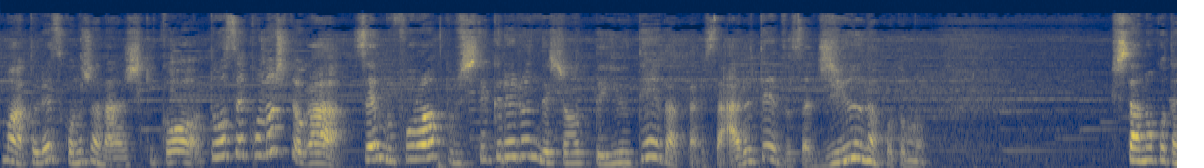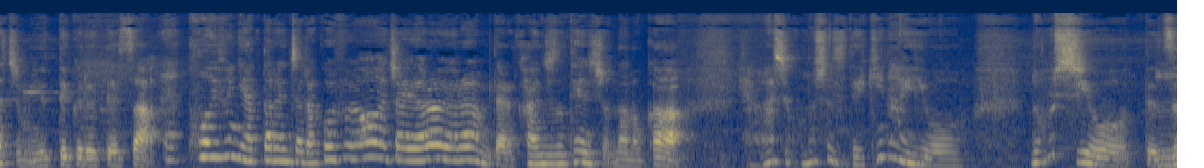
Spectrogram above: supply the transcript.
まあとりあえずこの人の話聞こう。どうせこの人が全部フォローアップしてくれるんでしょっていう体だったらさある程度さ自由なことも下の子たちも言ってくれてさ「えこういうふうにやったらいいんじゃない？こういうふうにああじゃあやろうやろう」みたいな感じのテンションなのか「いやマジこの人たちできないよ。どうしよう」ってず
